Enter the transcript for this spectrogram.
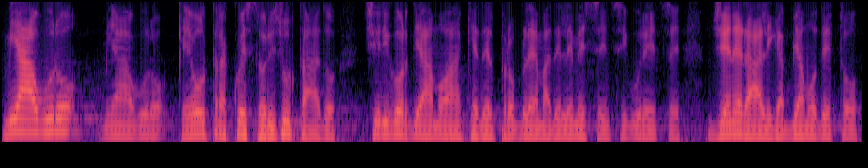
Mi auguro, mi auguro che oltre a questo risultato ci ricordiamo anche del problema delle messe in sicurezza generali che abbiamo detto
